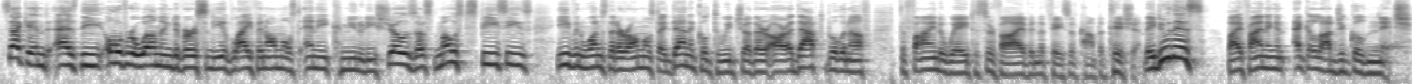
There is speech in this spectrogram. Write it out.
Second, as the overwhelming diversity of life in almost any community shows shows us most species, even ones that are almost identical to each other, are adaptable enough to find a way to survive in the face of competition. They do this by finding an ecological niche,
